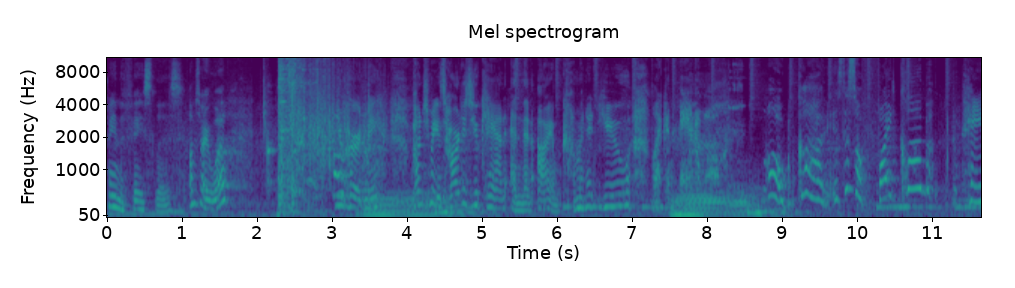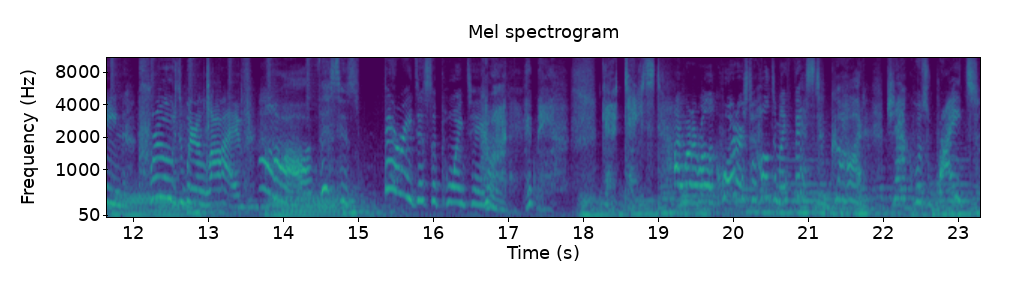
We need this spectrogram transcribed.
me in the face, Liz. I'm sorry, what? You heard me. Punch me as hard as you can, and then I am coming at you like an animal. Oh, God, is this a fight club? The pain proves we're alive. Oh, this is very disappointing. Come on, hit me. Get a taste. I brought a roll of quarters to hold to my fist. God, Jack was right.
